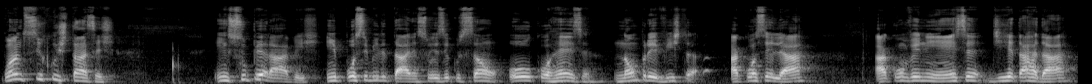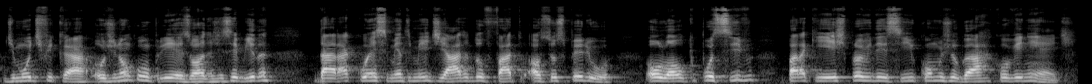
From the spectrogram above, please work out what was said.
Quando circunstâncias insuperáveis impossibilitarem sua execução ou ocorrência não prevista, aconselhar a conveniência de retardar, de modificar ou de não cumprir as ordens recebidas, dará conhecimento imediato do fato ao seu superior, ou logo que possível, para que este providencie como julgar conveniente.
